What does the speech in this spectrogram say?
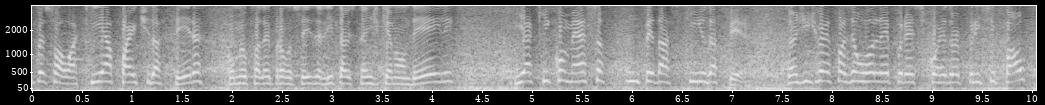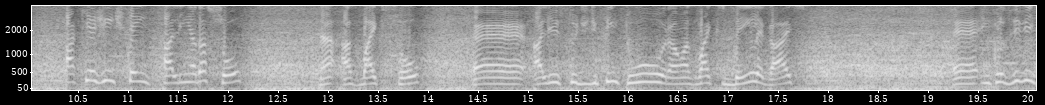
Então pessoal, aqui é a parte da feira, como eu falei para vocês, ali está o stand Canon dele e aqui começa um pedacinho da feira. Então a gente vai fazer um rolê por esse corredor principal. Aqui a gente tem a linha da Soul, né, as bikes Soul, é, ali o estúdio de pintura, umas bikes bem legais. É, inclusive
